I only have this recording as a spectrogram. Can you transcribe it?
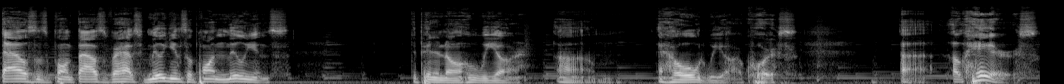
thousands upon thousands, perhaps millions upon millions, depending on who we are um, and how old we are, of course, uh, of hairs,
